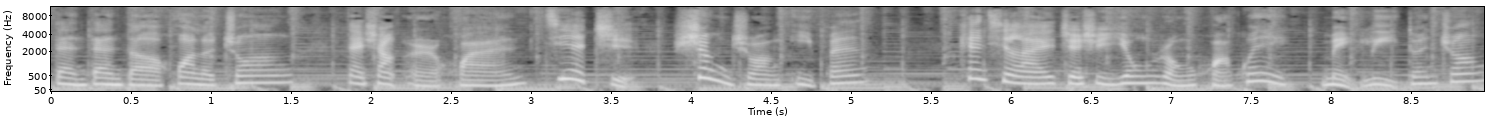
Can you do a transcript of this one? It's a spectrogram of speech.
淡淡的化了妆，戴上耳环、戒指，盛装一番，看起来真是雍容华贵、美丽端庄。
